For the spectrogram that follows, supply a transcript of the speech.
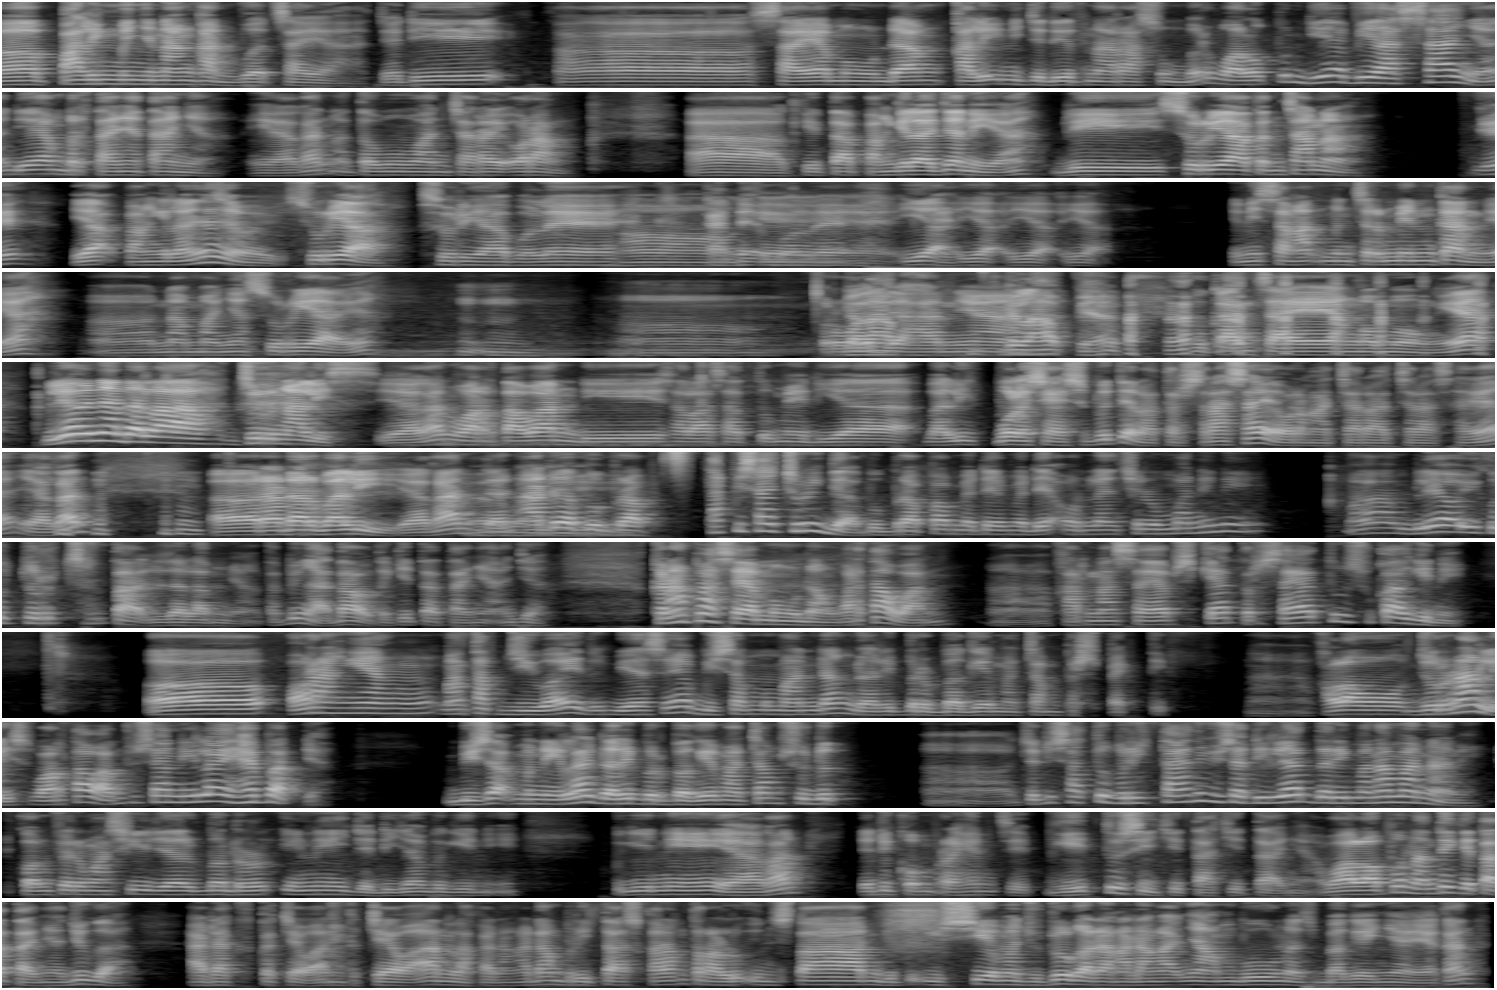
uh, paling menyenangkan buat saya. Jadi uh, saya mengundang kali ini jadi narasumber walaupun dia biasanya dia yang bertanya-tanya ya kan atau mewawancarai orang. Uh, kita panggil aja nih ya, beli Surya Kencana. Yeah. Ya, panggilannya siapa? Surya. Surya boleh, oh, Kadek okay. boleh. Iya, okay. iya, iya, iya. Ini sangat mencerminkan ya, uh, namanya Surya ya. Mm -mm perwajahannya gelap, gelap ya bukan saya yang ngomong ya beliau ini adalah jurnalis ya kan wartawan di salah satu media Bali boleh saya sebutin lah terserah saya orang acara-acara saya ya kan uh, Radar Bali ya kan dan Bali. ada beberapa tapi saya curiga beberapa media-media online siluman ini uh, beliau ikut turut serta di dalamnya tapi nggak tahu kita tanya aja kenapa saya mengundang wartawan nah, karena saya psikiater saya tuh suka gini uh, orang yang mantap jiwa itu biasanya bisa memandang dari berbagai macam perspektif. Nah, kalau jurnalis, wartawan itu saya nilai hebat ya. Bisa menilai dari berbagai macam sudut. Uh, jadi satu berita itu bisa dilihat dari mana-mana nih. Konfirmasi dari menurut ini jadinya begini. Begini ya kan. Jadi komprehensif. Gitu sih cita-citanya. Walaupun nanti kita tanya juga ada kekecewaan-kecewaan lah kadang-kadang berita sekarang terlalu instan gitu isi sama judul kadang-kadang nggak nyambung dan sebagainya ya kan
